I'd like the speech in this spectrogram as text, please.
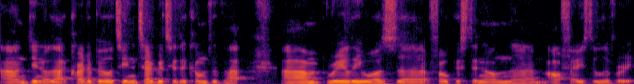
and you know that credibility and integrity that comes with that um, really was uh, focused in on um, our phase delivery.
